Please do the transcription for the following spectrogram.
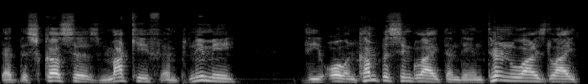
that discusses Makif and Pnimi, the all-encompassing light and the internalized light,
